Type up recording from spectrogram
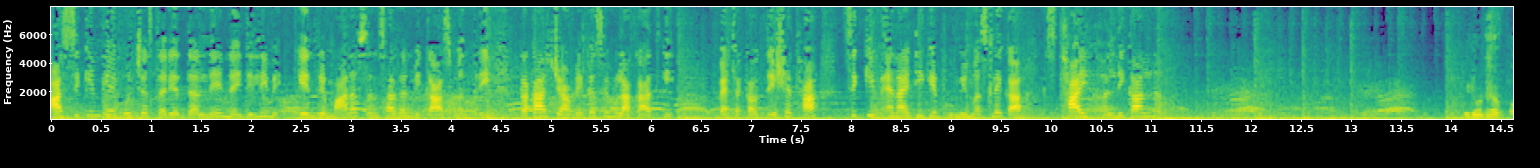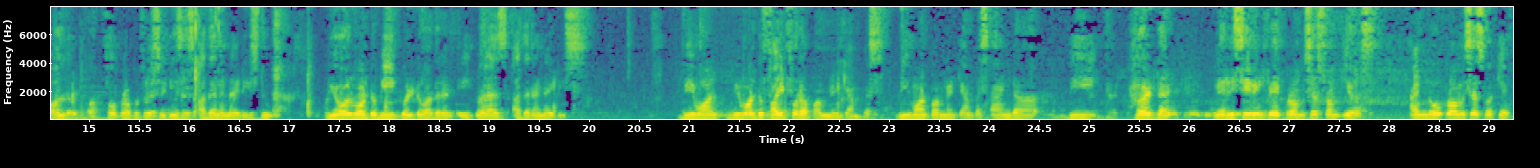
आज सिक्किम के एक उच्च स्तरीय दल ने नई दिल्ली में केंद्रीय मानव संसाधन विकास मंत्री प्रकाश जावड़ेकर से मुलाकात की बैठक का उद्देश्य था सिक्किम एनआईटी के भूमि मसले का स्थायी हल निकालना We don't have all the proper facilities as other NITs do. We all want to be equal to other equal as other NITs. We want we want to fight for a permanent campus. We want permanent campus, and uh, we heard that we are receiving fake promises from years, and no promises were kept.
